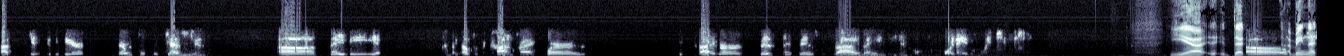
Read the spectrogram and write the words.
about the beginning of the year. There was a suggestion, uh, maybe coming up with a contract where the driver's business is to drive a vehicle from point A to point B. Yeah, it- that. Uh, I mean, that.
